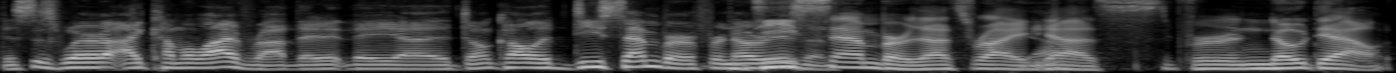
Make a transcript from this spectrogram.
This is where I come alive, Rob. They they uh, don't call it December for no reason. December. That's right. Yeah. Yes, for no doubt.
